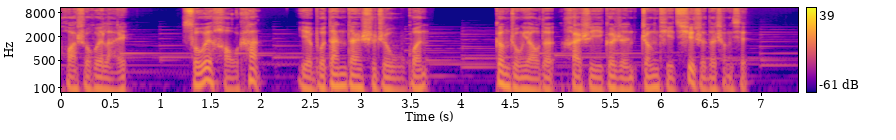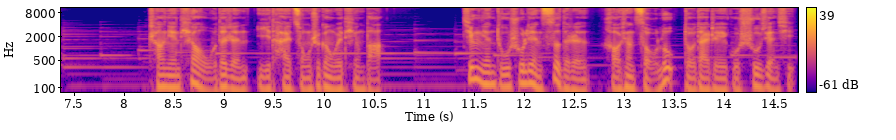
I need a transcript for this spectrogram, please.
话说回来，所谓好看，也不单单是指五官，更重要的还是一个人整体气质的呈现。常年跳舞的人仪态总是更为挺拔，经年读书练字的人好像走路都带着一股书卷气。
